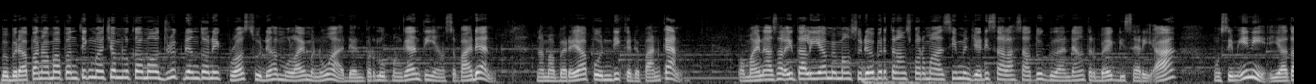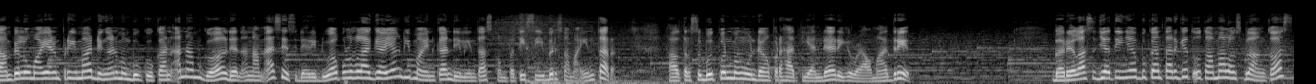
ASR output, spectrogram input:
Beberapa nama penting macam Luka Modric dan Toni Kroos sudah mulai menua dan perlu pengganti yang sepadan. Nama Barea pun dikedepankan. Pemain asal Italia memang sudah bertransformasi menjadi salah satu gelandang terbaik di Serie A. Musim ini, ia tampil lumayan prima dengan membukukan 6 gol dan 6 assist dari 20 laga yang dimainkan di lintas kompetisi bersama Inter. Hal tersebut pun mengundang perhatian dari Real Madrid. Barella sejatinya bukan target utama Los Blancos,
